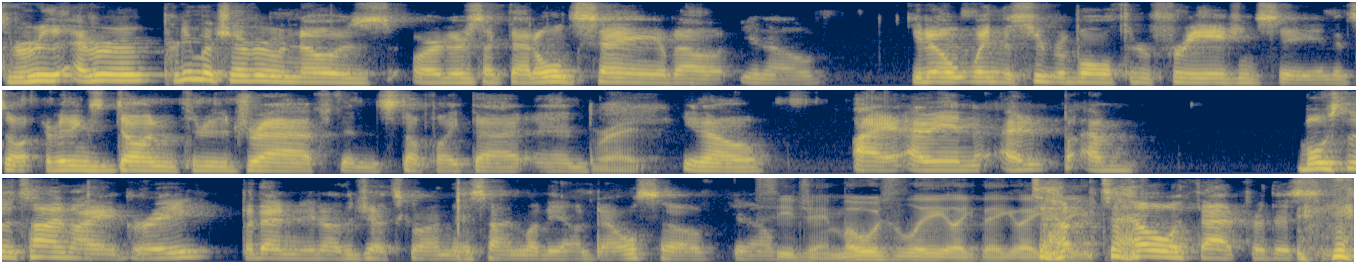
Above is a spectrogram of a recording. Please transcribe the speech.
through everyone pretty much everyone knows or there's like that old saying about you know you don't win the Super Bowl through free agency, and it's all, everything's done through the draft and stuff like that. And right. you know, I I mean I, I'm most of the time I agree, but then you know the Jets go on and they sign Le'Veon Bell, so you know C.J. Mosley, like they like to, they, to hell with that for this. and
